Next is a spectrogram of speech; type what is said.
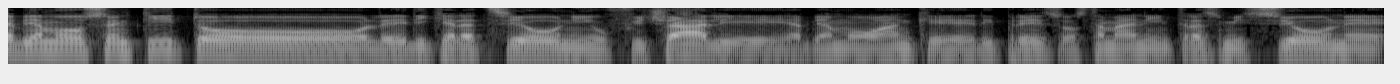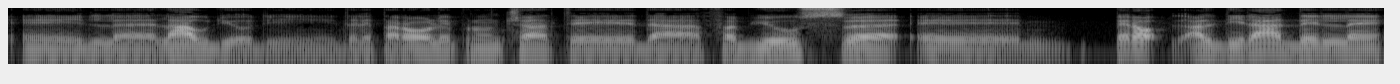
abbiamo sentito le dichiarazioni ufficiali, abbiamo anche ripreso stamani in trasmissione il, l'audio di, delle parole pronunciate da Fabius, eh, però al di là delle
